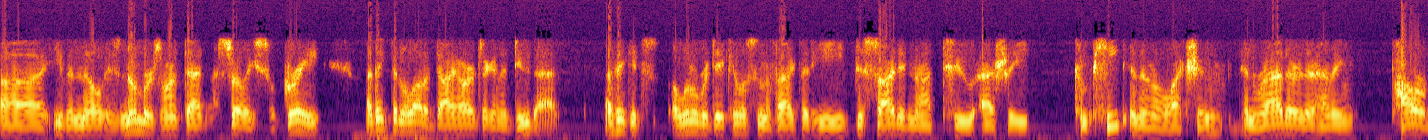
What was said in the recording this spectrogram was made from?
uh, even though his numbers aren't that necessarily so great. I think that a lot of diehards are going to do that. I think it's a little ridiculous in the fact that he decided not to actually compete in an election, and rather they're having power,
